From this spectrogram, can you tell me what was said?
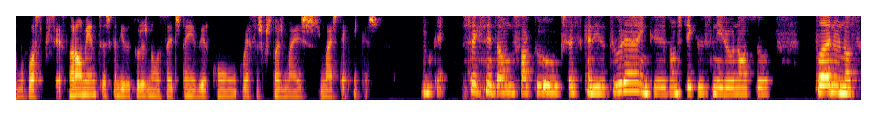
no vosso processo. Normalmente as candidaturas não aceitas têm a ver com, com essas questões mais, mais técnicas. Ok. Segue-se então de facto o processo de candidatura em que vamos ter que definir o nosso plano, o nosso,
